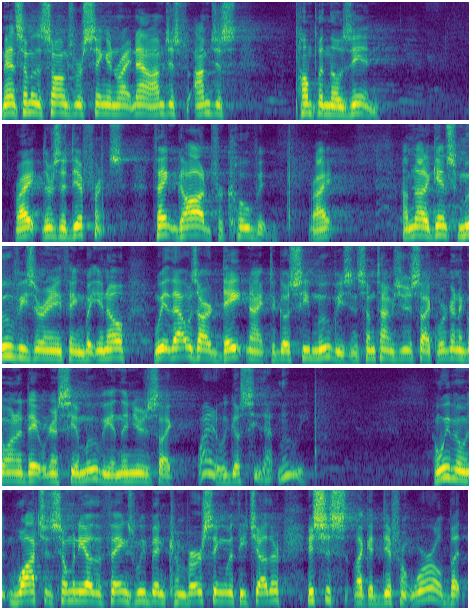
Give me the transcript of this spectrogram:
Man, some of the songs we're singing right now, I'm just, I'm just pumping those in. Right? There's a difference. Thank God for COVID, right? I'm not against movies or anything, but you know, we, that was our date night to go see movies. And sometimes you're just like, we're going to go on a date, we're going to see a movie. And then you're just like, why did we go see that movie? And we've been watching so many other things. We've been conversing with each other. It's just like a different world. But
